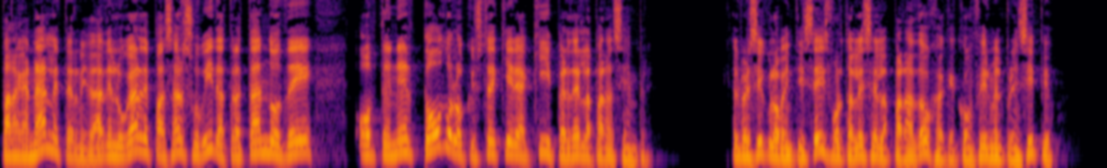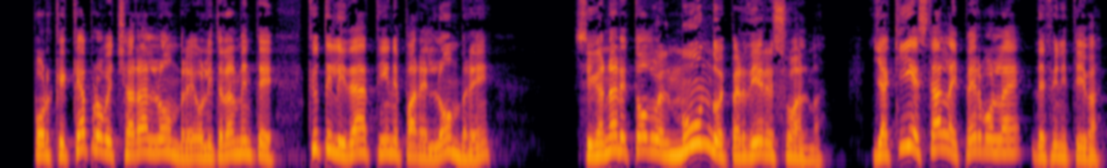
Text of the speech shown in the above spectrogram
para ganar la eternidad, en lugar de pasar su vida tratando de obtener todo lo que usted quiere aquí y perderla para siempre. El versículo 26 fortalece la paradoja que confirma el principio. Porque ¿qué aprovechará el hombre, o literalmente, qué utilidad tiene para el hombre si ganare todo el mundo y perdiere su alma? Y aquí está la hipérbola definitiva.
